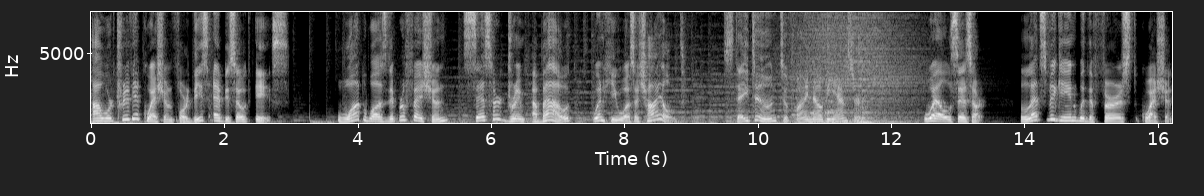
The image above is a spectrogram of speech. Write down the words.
Our trivia question for this episode is What was the profession Cesar dreamed about when he was a child? Stay tuned to find out the answer. Well, Cesar, let's begin with the first question.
